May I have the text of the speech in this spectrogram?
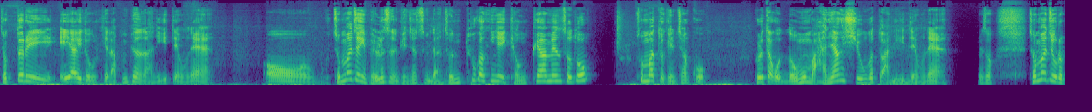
적들의 AI도 그렇게 나쁜 편은 아니기 때문에 어 전반적인 밸런스는 괜찮습니다. 음. 전투가 굉장히 경쾌하면서도 손맛도 괜찮고 그렇다고 너무 마냥 쉬운 것도 아니기 음. 때문에 그래서 전반적으로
